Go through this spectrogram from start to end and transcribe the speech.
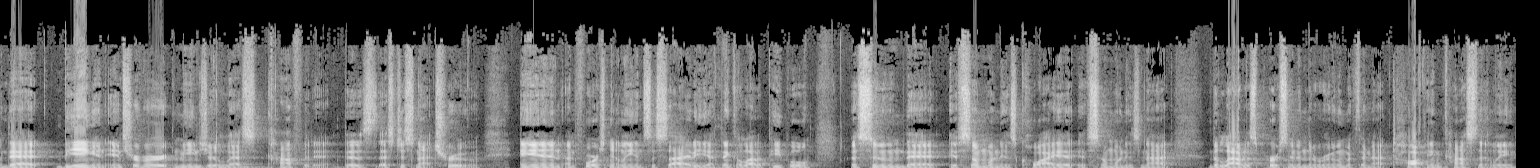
that being an introvert means you're less confident. That's, that's just not true. And unfortunately, in society, I think a lot of people assume that if someone is quiet, if someone is not the loudest person in the room, if they're not talking constantly,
